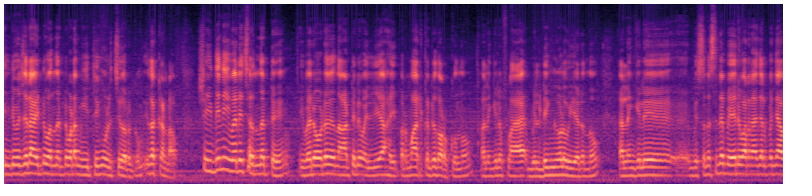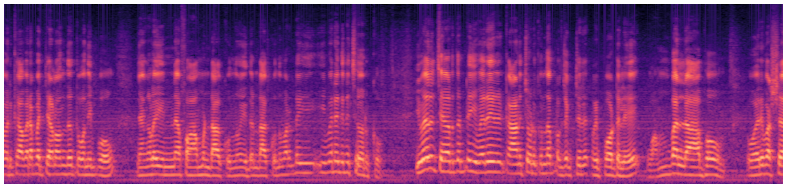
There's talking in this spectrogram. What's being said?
ഇൻഡിവിജ്വലായിട്ട് വന്നിട്ട് ഇവിടെ മീറ്റിംഗ് വിളിച്ചു ചേർക്കും ഇതൊക്കെ ഉണ്ടാവും. പക്ഷെ ഇതിന് ഇവർ ചെന്നിട്ട് ഇവരോട് നാട്ടിൽ വലിയ ഹൈപ്പർ മാർക്കറ്റ് തുറക്കുന്നു. അല്ലെങ്കിൽ ഫ്ലാ ബിൽഡിങ്ങുകൾ ഉയരുന്നു. അല്ലെങ്കിൽ ബിസിനസ്സിന്റെ പേര് പറഞ്ഞാൽ ചിലപ്പോൾ ഞാൻ അവർക്ക് അവരെ പറ്റിയാണോ എന്ന് തോന്നിപ്പോവും. ഞങ്ങൾ ഇന്ന ഫാം ഉണ്ടാക്കുന്നു ഇതുണ്ടാക്കുന്നു പറഞ്ഞിട്ട് ഇവരിതിന് ചേർക്കും. ഇവർ ചേർത്തിട്ട് ഇവർ കാണിച്ചു കൊടുക്കുന്ന പ്രൊജക്റ്റ് റിപ്പോർട്ടിൽ വമ്പൻ ലാഭവും ഒരു പക്ഷേ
